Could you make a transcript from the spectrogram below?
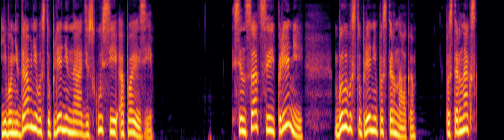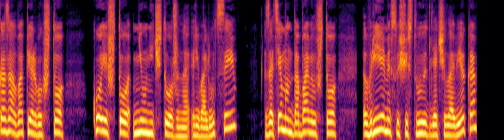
его недавнее выступление на дискуссии о поэзии. Сенсацией прений было выступление Пастернака. Пастернак сказал, во-первых, что кое-что не уничтожено революцией, затем он добавил, что время существует для человека,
